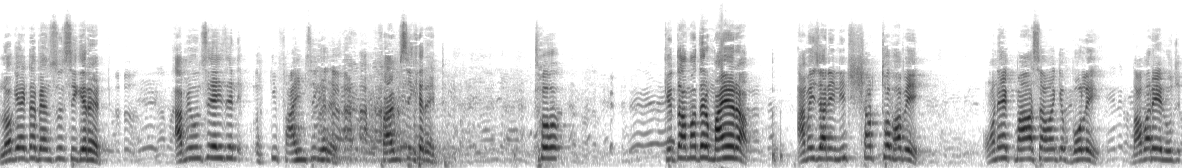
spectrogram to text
লগে একটা বেনসন সিগারেট। আমি শুনছি এই যে কি ফাইম সিগারেট? ফাইম সিগারেট। তো, কিন্তু আমাদের মায়েরা, আমি জানি নিঃস্বার্থভাবে অনেক মা আছে আমাকে বলে, বাবারে, রোজ-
